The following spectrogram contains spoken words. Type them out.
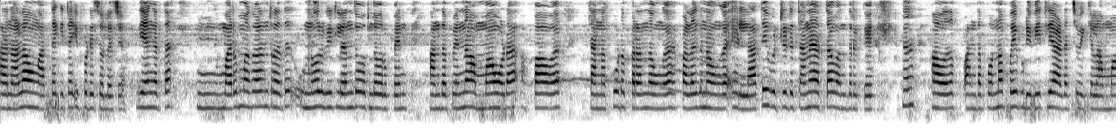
அதனால் அவங்க அத்தைக்கிட்ட இப்படி சொல்லுச்சு. ஏங்கத்த மருமகன்றது இன்னொரு வீட்டிலேருந்து வந்த ஒரு பெண். அந்த பெண்ணு அம்மாவோட அப்பாவை தன்னை கூட பிறந்தவங்க பழகினவங்க எல்லாத்தையும் விட்டுட்டு தானே அத்தை வந்திருக்கு. அவ அந்த பொண்ணை போய் இப்படி வீட்லேயே அடைச்சி வைக்கலாமா?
